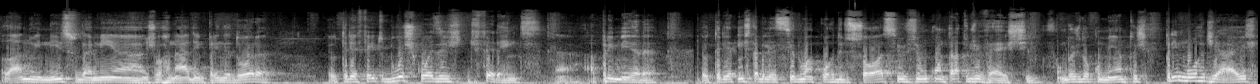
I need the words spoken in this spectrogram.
lá no início da minha jornada empreendedora, eu teria feito duas coisas diferentes. Né? A primeira, eu teria estabelecido um acordo de sócios e um contrato de vesting. São dois documentos primordiais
